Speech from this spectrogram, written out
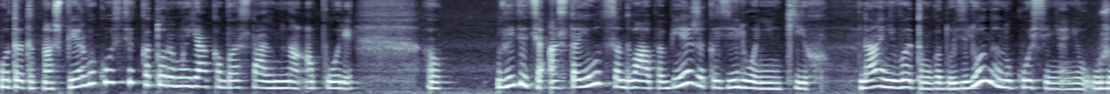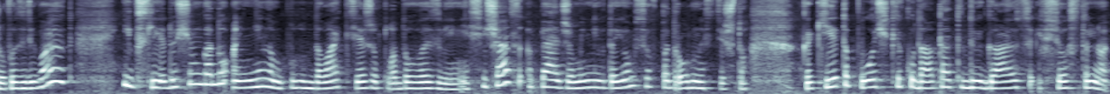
вот этот наш первый кустик, который мы якобы оставим на опоре. Видите, остаются два побежика зелененьких. Да, они в этом году зеленые, но к осени они уже вызревают. И в следующем году они нам будут давать те же плодовые звенья. Сейчас, опять же, мы не вдаемся в подробности, что какие-то почки куда-то отодвигаются и все остальное.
